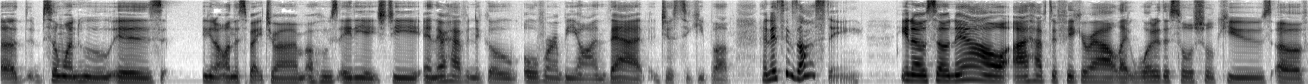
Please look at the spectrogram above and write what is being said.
a, someone who is you know on the spectrum or who's ADHD and they're having to go over and beyond that just to keep up. And it's exhausting. You know so now I have to figure out like what are the social cues of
